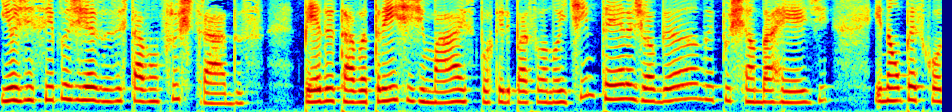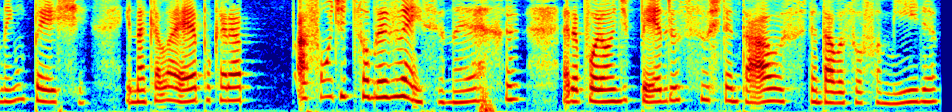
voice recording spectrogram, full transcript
e os discípulos de Jesus estavam frustrados. Pedro estava triste demais porque ele passou a noite inteira jogando e puxando a rede e não pescou nenhum peixe. E naquela época era a fonte de sobrevivência, né? Era por onde Pedro se sustentava, sustentava sua família.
